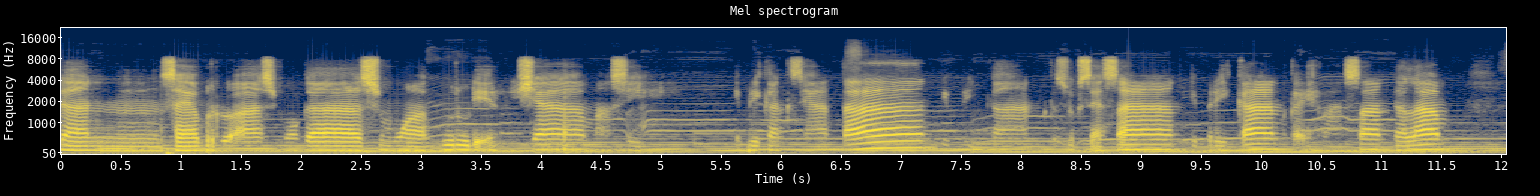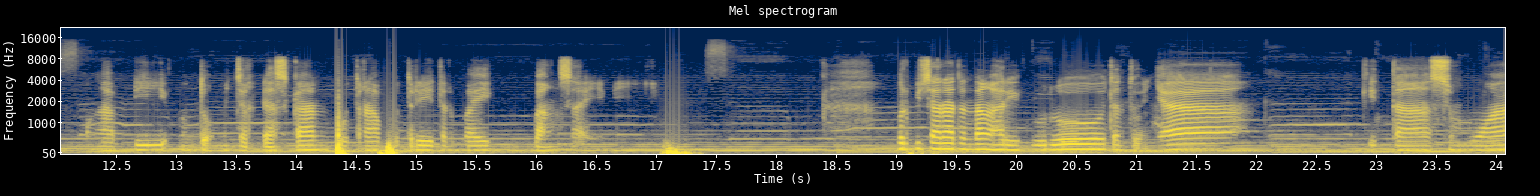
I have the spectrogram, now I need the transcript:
Dan saya berdoa semoga semua guru di Indonesia masih diberikan kesehatan, diberikan kesuksesan, diberikan keikhlasan dalam mengabdi untuk mencerdaskan putra-putri terbaik bangsa ini. Berbicara tentang Hari Guru, tentunya kita semua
